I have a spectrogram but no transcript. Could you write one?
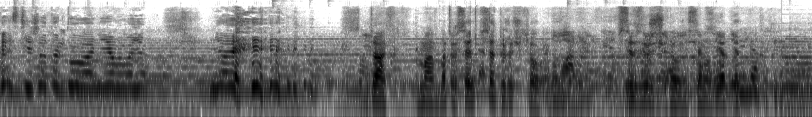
прости, что такого не было. Я... я... Так, мам, мати, все, все дуже чудово. Все дуже чудово. Все, я, я... –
